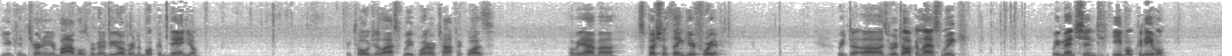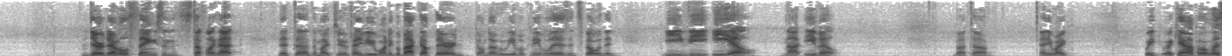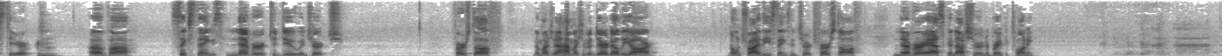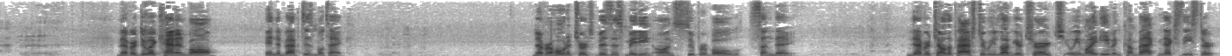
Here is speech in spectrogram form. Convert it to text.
You can turn in your Bibles. We're going to be over in the book of Daniel. We told you last week what our topic was, but we have a special thing here for you. We, uh, as we were talking last week, we mentioned Evel Knievel, daredevil things and stuff like that that uh, they might do. If any of you want to go back up there and don't know who Evel Knievel is, it's spelled with an E V E L, not evil. But uh, anyway, we, we came up with a list here of uh, six things never to do in church. First off, no matter how much of a daredevil you are, don't try these things in church. First off, never ask an usher to break a 20. never do a cannonball in the baptismal tank. Never hold a church business meeting on Super Bowl Sunday. Never tell the pastor we love your church and we might even come back next Easter.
